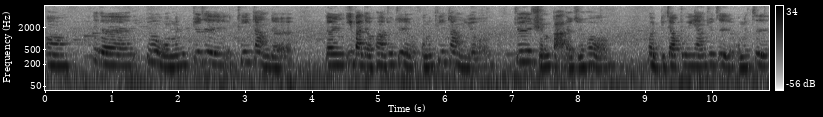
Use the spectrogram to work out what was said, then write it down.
哦，那个，因为我们就是听障的，跟一般的话，就是我们听障有，就是选拔的时候会比较不一样，就是我们是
